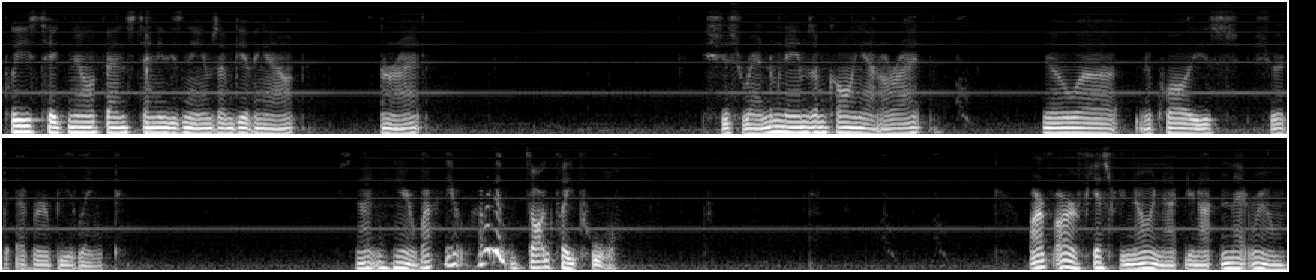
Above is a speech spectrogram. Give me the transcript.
Please take no offense to any of these names I'm giving out. Alright. It's just random names I'm calling out, alright? No, uh, no qualities should ever be linked. He's not in here. Why, why would a dog play pool? Arf, arf, yes, we know not, you're not in that room.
